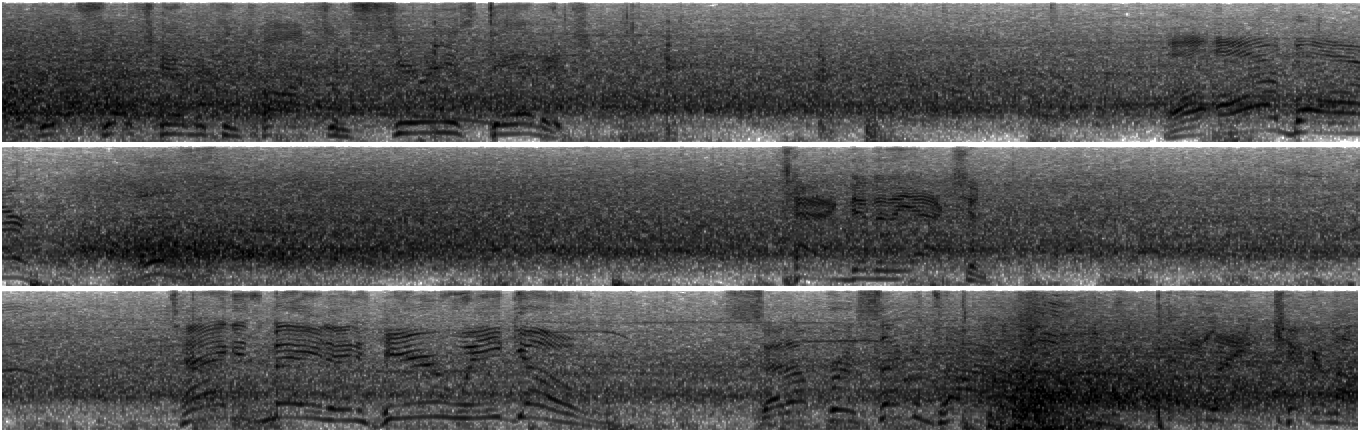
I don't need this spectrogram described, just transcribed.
Like that sledgehammer can cause some serious damage. Uh, armbar. Oh. Tagged into the action. Tag is made, and here we go. Set up for a second time. Pele kicking the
